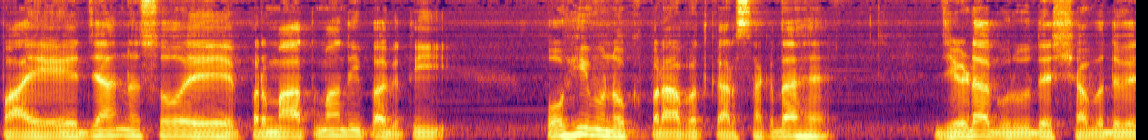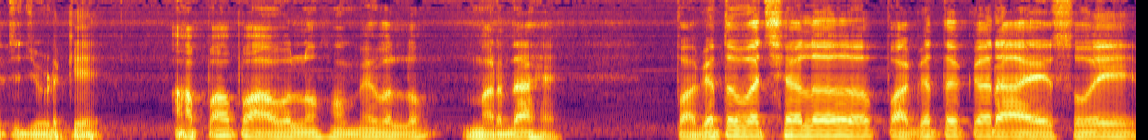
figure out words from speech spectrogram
ਪਾਏ ਜਨ ਸੋਏ, ਪ੍ਰਮਾਤਮਾ ਦੀ ਭਗਤੀ ਉਹੀ ਮਨੁੱਖ ਪ੍ਰਾਪਤ ਕਰ ਸਕਦਾ ਹੈ। ਜਿਹੜਾ ਗੁਰੂ ਦੇ ਸ਼ਬਦ ਵਿੱਚ ਜੁੜ ਕੇ ਆਪਾ ਭਾਵ ਵੱਲੋਂ, ਹਉਮੈ ਵੱਲੋਂ ਮਰਦਾ ਹੈ। ਭਗਤ ਵਛਲ, ਭਗਤ ਕਰਾਏ ਸੋਏ।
